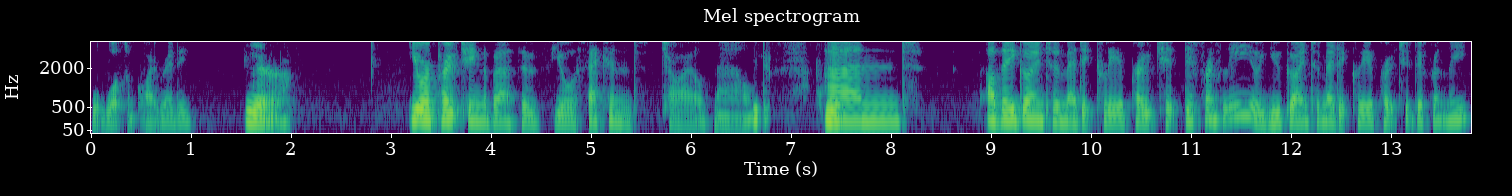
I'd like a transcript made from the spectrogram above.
what wasn't quite ready. Yeah. You're approaching the birth of your second child now, Yeah. and are they going to medically approach it differently? Are you going to medically approach it differently?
